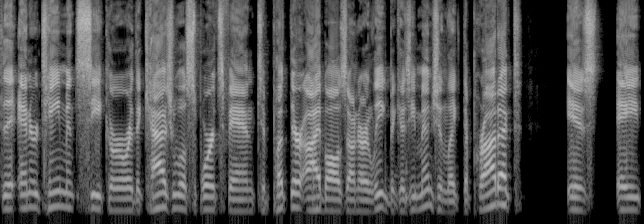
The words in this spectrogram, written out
the entertainment seeker or the casual sports fan to put their eyeballs on our league because you mentioned like the product is a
